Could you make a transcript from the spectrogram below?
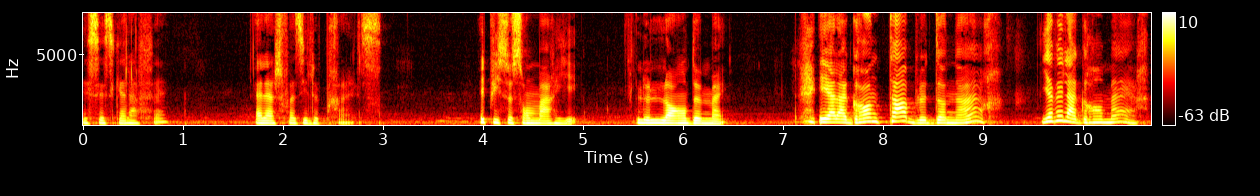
Et c'est ce qu'elle a fait. Elle a choisi le prince. Et puis ils se sont mariés. le lendemain. Et à la grande table d'honneur, il y avait la grand-mère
